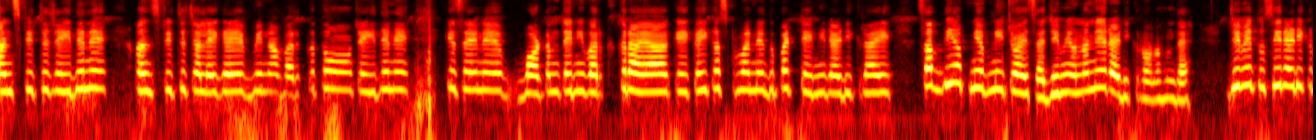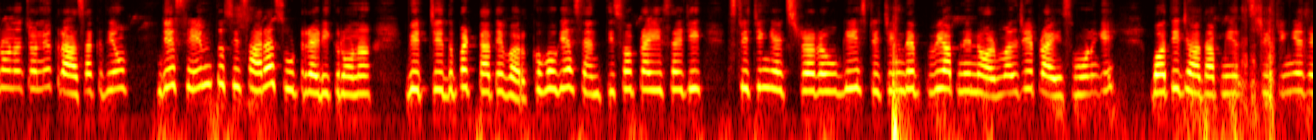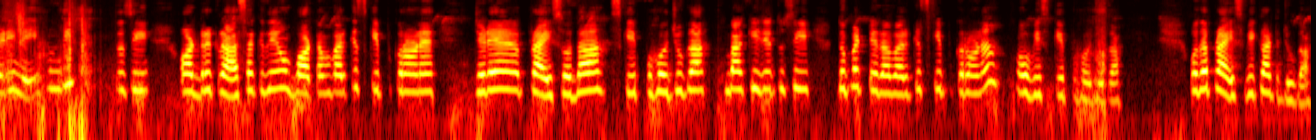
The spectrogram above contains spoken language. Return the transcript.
ਅਨਸਟਿਚ ਚਾਹੀਦੇ ਨੇ ਅਨਸਟਿਚ ਚਲੇ ਗਏ ਬਿਨਾ ਵਰਕ ਤੋਂ ਚਾਹੀਦੇ ਨੇ। ਕਿਸੇ ਨੇ ਬਾਟਮ ਤੇ ਨਹੀਂ ਵਰਕ ਕਰਾਇਆ, ਕਿ ਕਈ ਕਸਟਮਰ ਨੇ ਦੁਪੱਟੇ ਨਹੀਂ ਰੈਡੀ ਕਰਾਏ। ਸਭ ਦੀ ਆਪਣੀ ਆਪਣੀ ਚੋਇਸ ਹੈ, ਜਿਵੇਂ ਉਹਨਾਂ ਨੇ ਰੈਡੀ ਕਰਾਉਣਾ ਹੁੰਦਾ ਹੈ। ਜਿਵੇਂ ਤੁਸੀਂ ਰੈਡੀ ਕਰਾਉਣਾ ਚਾਹੁੰਦੇ ਹੋ, ਕਰਾ ਸਕਦੇ ਹੋ। ਜੇ ਸੇਮ ਤੁਸੀਂ ਸਾਰਾ ਸੂਟ ਰੈਡੀ ਕਰਾਉਣਾ, ਵਿੱਚ ਦੁਪੱਟਾ ਤੇ ਵਰਕ ਹੋ ਗਿਆ 3700 ਪ੍ਰਾਈਸ ਹੈ ਜੀ। ਸਟਿਚਿੰਗ ਐਕਸਟਰਾ ਰਹੂਗੀ। ਸਟਿਚਿੰਗ ਦੇ ਵੀ ਆਪਣੇ ਨਾਰਮਲ ਜੇ ਪ੍ਰਾਈਸ ਹੋਣਗੇ। ਬਹੁਤ ਹੀ ਜ਼ਿਆਦਾ ਆਪਣੀ ਸਟਿਚਿੰਗ ਹੈ ਜਿਹੜੀ ਨਹੀਂ ਹੁੰਦੀ। ਤੁਸੀਂ ਆਰਡਰ ਕਰਾ ਸਕਦੇ ਹੋ। ਬਾਟਮ ਵਰਕ ਸਕਿਪ ਕਰਾਉਣਾ ਹੈ। ਜਿਹੜੇ ਪ੍ਰਾਈਸ ਉਹਦਾ ਸਕਿਪ ਹੋ ਜਾਊਗਾ। ਬਾਕੀ ਜੇ ਤੁਸੀਂ ਦੁਪੱਟੇ ਦਾ ਵਰਕ ਸਕਿਪ ਕਰਾਉਣਾ, ਉਹ ਵੀ ਸਕਿਪ ਹੋ ਜਾਊਗਾ। ਉਹਦਾ ਪ੍ਰਾਈਸ ਵੀ ਘਟ ਜਾਊਗਾ।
